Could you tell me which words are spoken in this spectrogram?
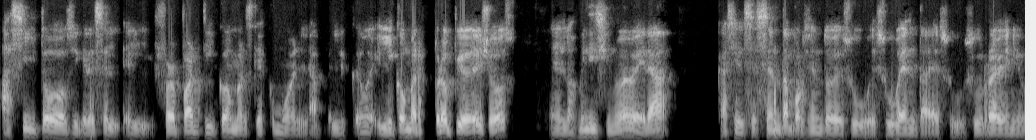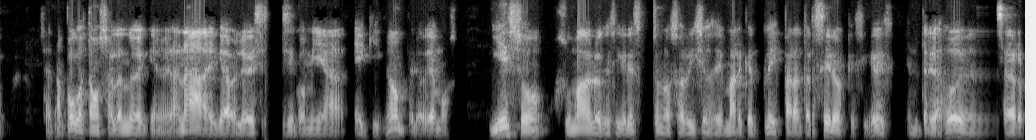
así todo, si querés, el, el Fair Party E-Commerce, que es como el e-commerce propio de ellos, en el 2019 era casi el 60% de su, de su venta, de su, su revenue. O sea, tampoco estamos hablando de que no era nada, de que AWS se comía X, ¿no? Pero digamos, y eso, sumado a lo que si querés son los servicios de marketplace para terceros, que si querés entre las dos deben ser,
